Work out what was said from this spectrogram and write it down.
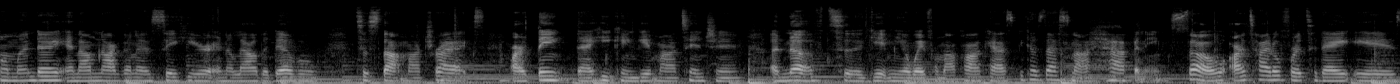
on Monday, and I'm not gonna sit here and allow the devil to stop my tracks or think that he can get my attention enough to get me away from my podcast because that's not happening. So, our title for today is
